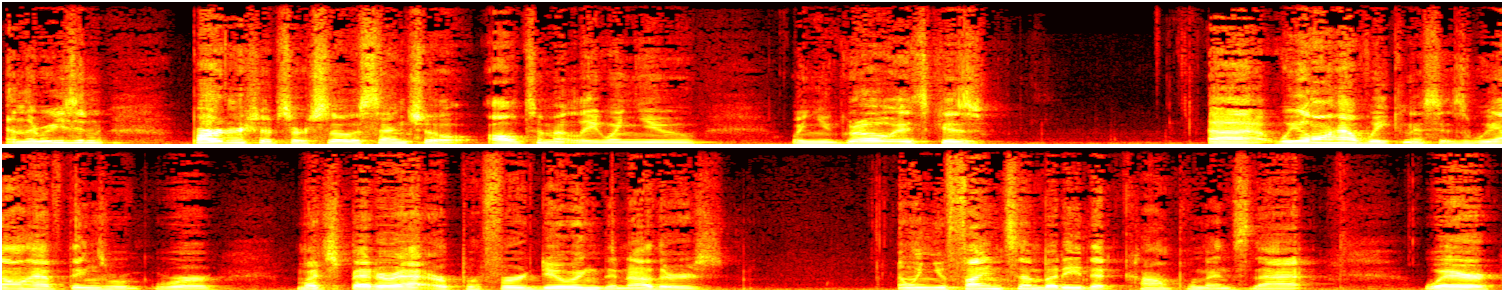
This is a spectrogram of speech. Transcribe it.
And the reason partnerships are so essential ultimately when you when you grow is because uh, we all have weaknesses. We all have things we're, we're much better at or prefer doing than others. And when you find somebody that complements that, where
